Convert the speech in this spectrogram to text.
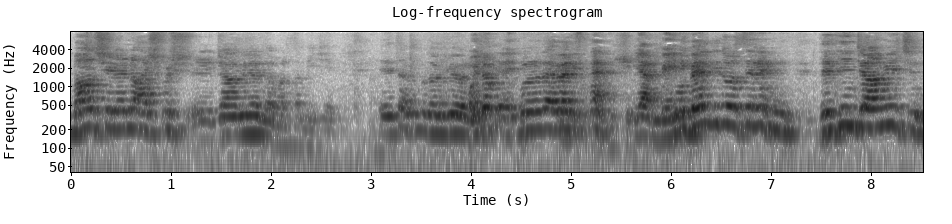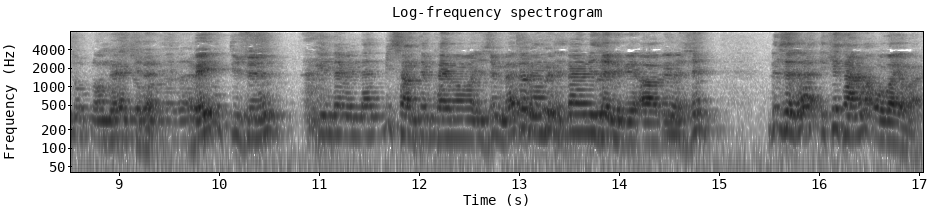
bazı şeylerini aşmış e, camiler de var tabii ki. E tabii bu da bir örnek. Hocam, E, bunu da evet. Yani bu Beylik, belki de o senin dediğin cami için toplanmış. belki de. Evet. Beylikdüzü'nün gündeminden bir santim kaymama izin ver. Tabii, ben, buyurun. ben Rizeli bir abimizin. Rize'de iki tane olayı var.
